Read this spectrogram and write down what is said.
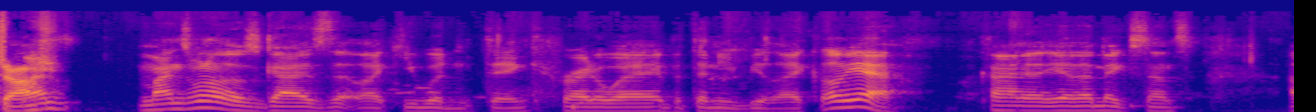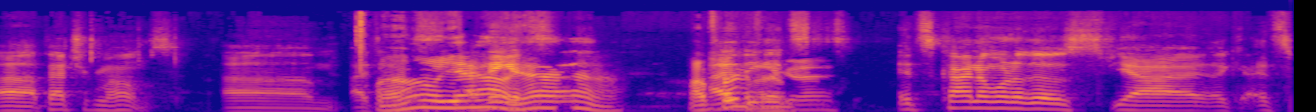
Josh, Mine, mine's one of those guys that like you wouldn't think right away, but then you'd be like, oh yeah, kind of yeah, that makes sense. Uh, Patrick Mahomes. Um, I think oh yeah, yeah, yeah. I've heard I think it's, it's kind of one of those yeah like it's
